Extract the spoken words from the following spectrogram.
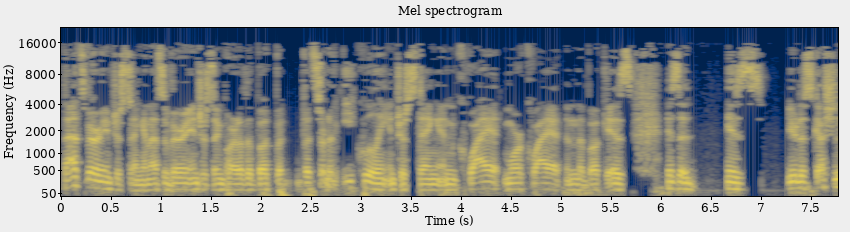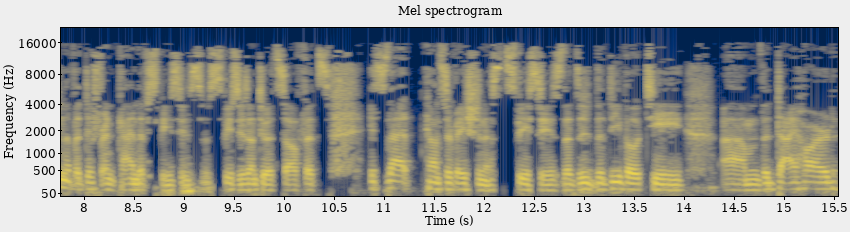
that's very interesting, and that's a very interesting part of the book. But but sort of equally interesting and quiet, more quiet in the book is is a is your discussion of a different kind of species, species unto itself. It's it's that conservationist species, the the devotee, um, the diehard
